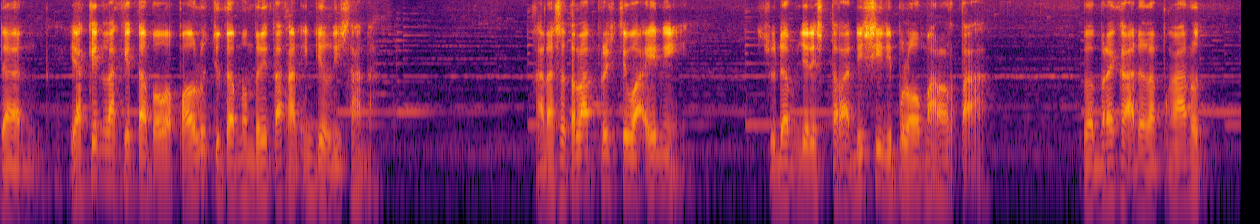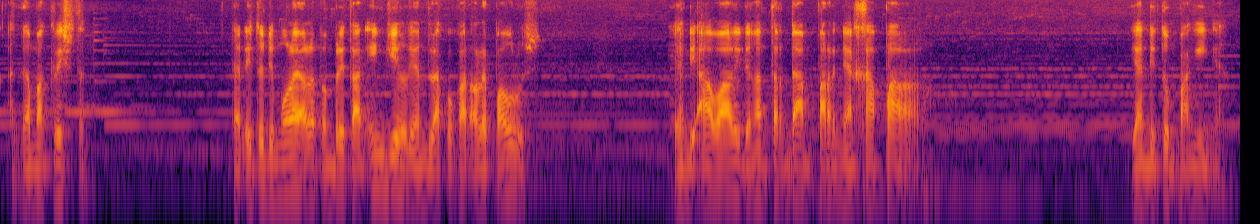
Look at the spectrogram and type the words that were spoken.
Dan yakinlah kita bahwa Paulus juga memberitakan Injil di sana. Karena setelah peristiwa ini sudah menjadi tradisi di Pulau Malta bahwa mereka adalah penganut agama Kristen. Dan itu dimulai oleh pemberitaan Injil yang dilakukan oleh Paulus. Yang diawali dengan terdamparnya kapal yang ditumpanginya.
